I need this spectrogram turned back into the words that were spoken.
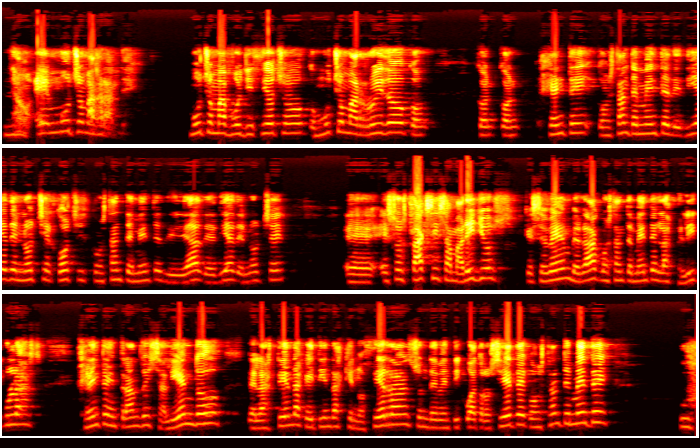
No, es mucho más grande mucho más bullicioso, con mucho más ruido, con, con, gente constantemente de día, de noche, coches constantemente de día, de día, de noche, eh, esos taxis amarillos que se ven, ¿verdad?, constantemente en las películas, gente entrando y saliendo de las tiendas, que hay tiendas que no cierran, son de 24/7, constantemente, uff,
